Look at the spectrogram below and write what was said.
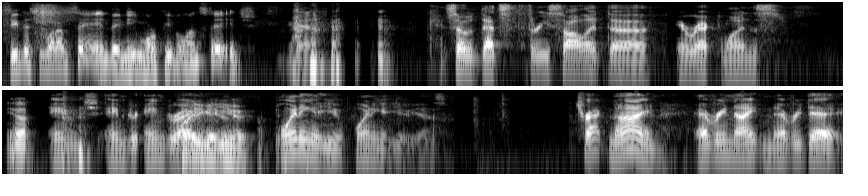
See, this is what I'm saying. They need more people on stage. Yeah. So that's three solid uh, erect ones Yeah. aimed aimed aimed right Pointing at you. Pointing at you, pointing at you, yes. Track nine, every night and every day.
